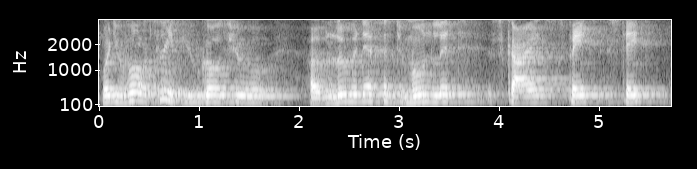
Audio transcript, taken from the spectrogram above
When you fall asleep, you go through a luminescent moonlit sky space state.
